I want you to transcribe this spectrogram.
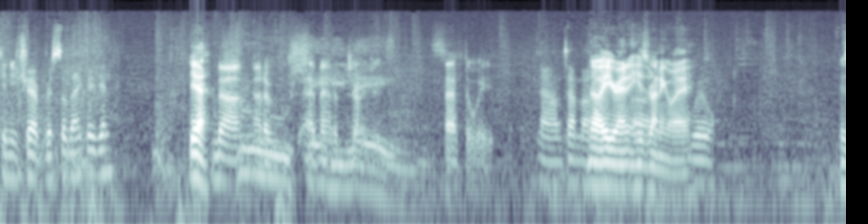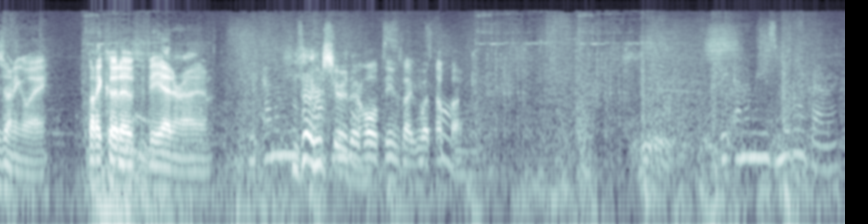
Can you trap Bristleback again? yeah. No, I'm out of, I'm out of charges. I have to wait. No, I'm talking about. No, he ran. He's uh, running away. Will. He's running away. But I could have if he hadn't run. The I'm sure their whole team's like, what the fuck? The enemy's middle barracks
